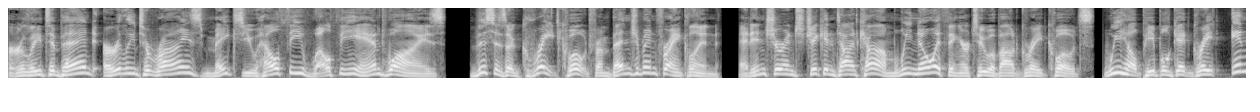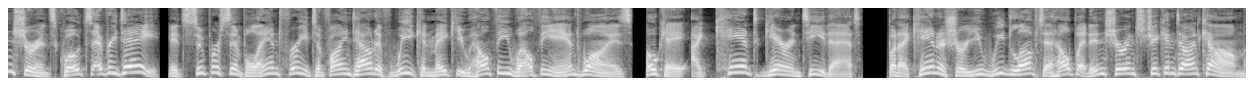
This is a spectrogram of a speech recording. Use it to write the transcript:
Early to bed, early to rise makes you healthy, wealthy, and wise. This is a great quote from Benjamin Franklin. At InsuranceChicken.com, we know a thing or two about great quotes. We help people get great insurance quotes every day. It's super simple and free to find out if we can make you healthy, wealthy, and wise. Okay, I can't guarantee that. But I can assure you we'd love to help at InsuranceChicken.com.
